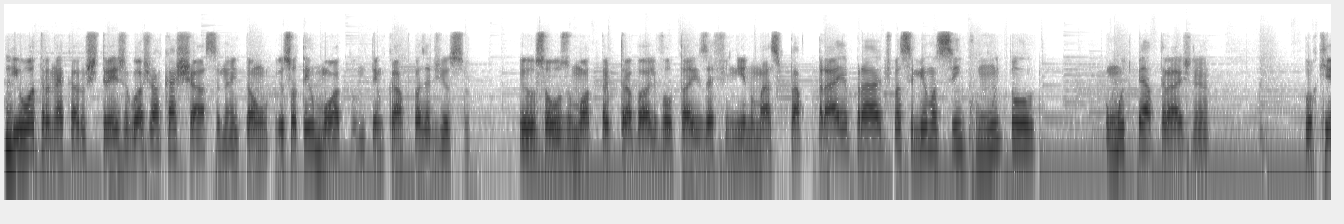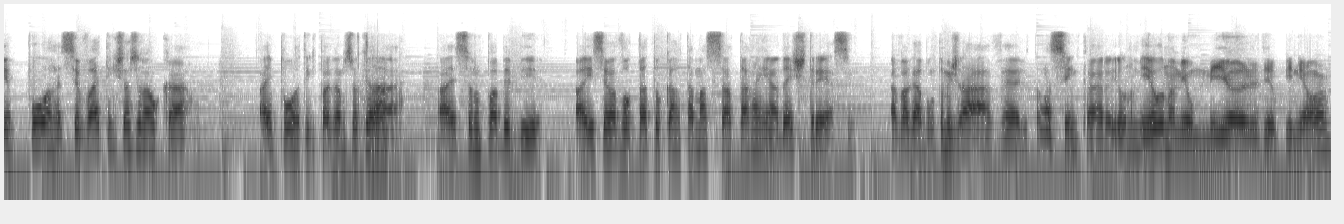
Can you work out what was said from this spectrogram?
E outra, né, cara? Os três gostam de uma cachaça, né? Então eu só tenho moto, eu não tenho carro por causa disso. Eu só uso moto pra ir pro trabalho e voltar e Zé Finir, no máximo pra praia, pra, tipo assim, mesmo assim, com muito, com muito pé atrás, né? Porque, porra, você vai ter que estacionar o carro. Aí, porra, tem que pagar não sei o que Tá. lá. Aí você não pode beber. Aí você vai voltar, teu carro tá amassado, tá arranhado, é estresse. A vagabundo também já, ah, velho. Então, assim, cara, eu, na- eu na minha humilde opinião,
